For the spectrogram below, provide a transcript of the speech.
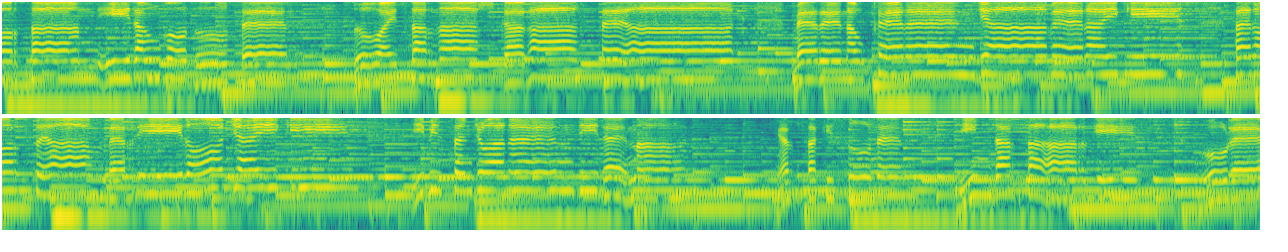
hortan iraungo duten Zuaitzardaska gazteak. Beren aukeren erortzean berriro jaikiz Ibiltzen joanen direnak Gertakizunen indarta argiz Gure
